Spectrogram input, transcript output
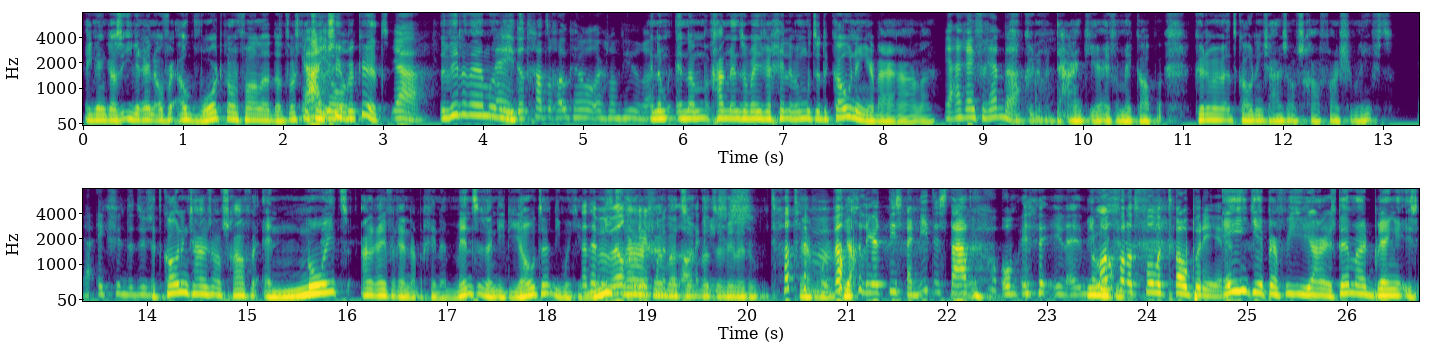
Ik denk als iedereen over elk woord kan vallen, dat was natuurlijk super kut. Ja, Dat willen we helemaal nee, niet. dat gaat toch ook heel erg lang duren. En, dan, en dan gaan mensen opeens weer gillen, we moeten de koning erbij halen. ja, een referenda. Kunnen we daar een keer even mee kappen? Kunnen we het koningshuis afschaffen, alsjeblieft? Ja, ik vind het dus... Het koningshuis afschaffen en nooit aan referenda beginnen. Mensen zijn idioten, die moet je Dat hebben niet we wel geleerd van vragen de wat ze, wat ze willen doen. Dat Ja, hebben we wel ja. geleerd. Die zijn niet in staat om in, in het belang van het volk te opereren. Eén keer per vier jaar een stem uitbrengen is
